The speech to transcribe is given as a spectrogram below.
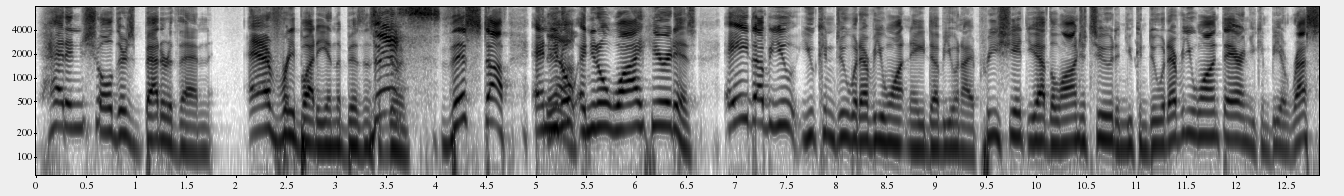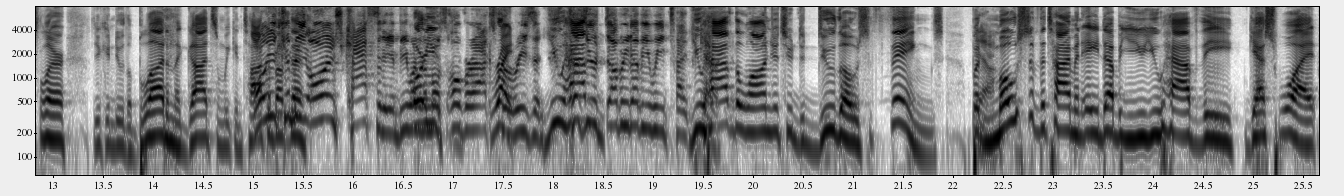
head and shoulders better than everybody in the business of doing This! this stuff? And you know, and you know why? Here it is. AEW, you can do whatever you want in AEW, and I appreciate that you have the longitude and you can do whatever you want there, and you can be a wrestler, you can do the blood and the guts, and we can talk Or you about can that. be Orange Cassidy and be one Or of the you- most overacts right. for a reason. You have- you're WWE type. you character. have the longitude to do those things. But Yeah. most of the time in AEW, you have the guess what?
